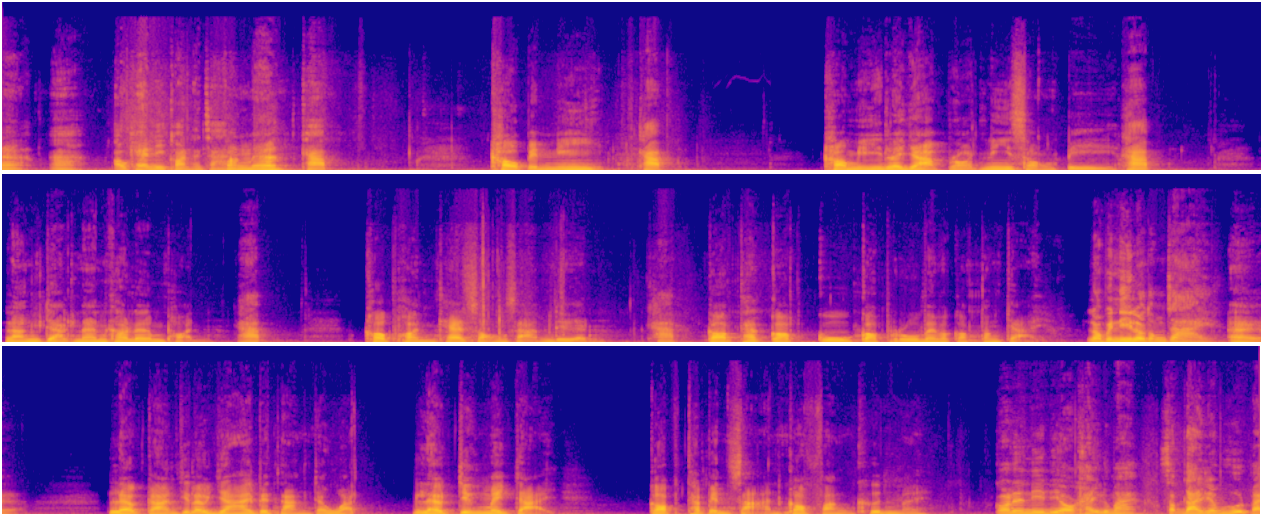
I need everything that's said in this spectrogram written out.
อ่าอ่าเอาแค่นี้ก่อนอาจารย์ฟังนะครับ เขาเป็นหนี้ครับ เขามีระยะปลอดหนี้สองปีครับ หลังจากนั้นเขาเริ่มผ่อนครับเขาผ่อนแค่สองสามเดือนครับก๊อฟถ้าก๊อฟกู้ก๊อฟรู้ไหมว่าก๊อฟต้องจ่าย เราเป็นหนี้เราต้องจ่าย เออ แล้วการที่เราย้ายไปต่างจังหวัด แล้วจึงไม่จ่าย ก๊อฟถ้าเป็นศาลก๊อฟฟังขึ้นไหม กรณีเดียวใครรู้ไหมสัปดาห์ที่เราพูดไป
